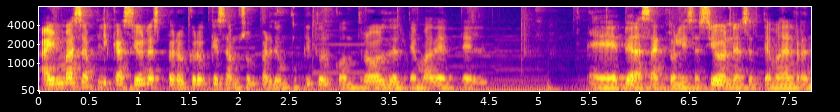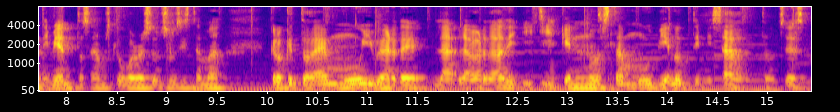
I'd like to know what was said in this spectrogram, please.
Hay más aplicaciones, pero creo que Samsung perdió un poquito el control del tema del, eh, de las actualizaciones, el tema del rendimiento. Sabemos que OS es un sistema creo que todavía muy verde, la, verdad, y, que no está muy bien optimizado. Entonces,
